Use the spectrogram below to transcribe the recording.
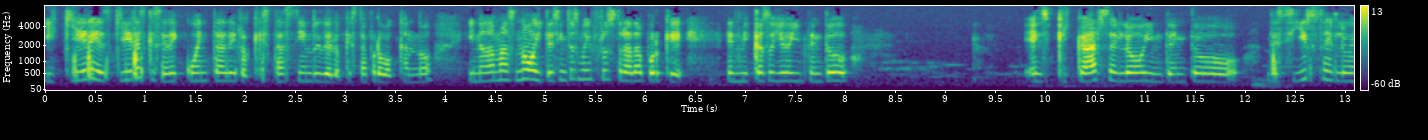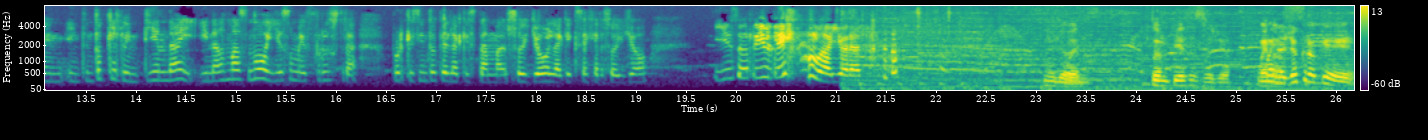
y quieres, quieres que se dé cuenta de lo que está haciendo y de lo que está provocando y nada más no, y te sientes muy frustrada porque En mi caso yo intento explicárselo, intento decírselo, intento que lo entienda y, nada más no, y eso me frustra porque siento que la que está mal soy yo, la que exagera soy yo. Y es horrible, voy a llorar. Bueno, tú empiezas o yo. Bueno, yo creo que,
